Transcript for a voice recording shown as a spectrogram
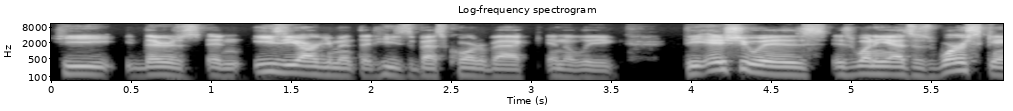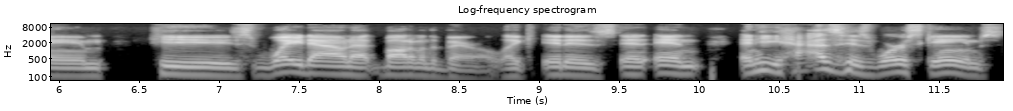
he there's an easy argument that he's the best quarterback in the league. The issue is is when he has his worst game, he's way down at bottom of the barrel. Like it is and and and he has his worst games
